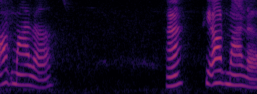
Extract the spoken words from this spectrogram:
ออดมาเหรอฮะพี่ออดมาเหรอ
